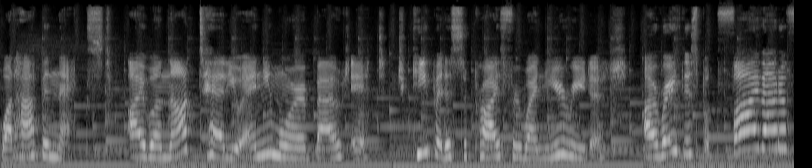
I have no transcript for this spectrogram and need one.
what happened next. I will not tell you any more about it to keep it a surprise for when you read it. I rate this book 5 out of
